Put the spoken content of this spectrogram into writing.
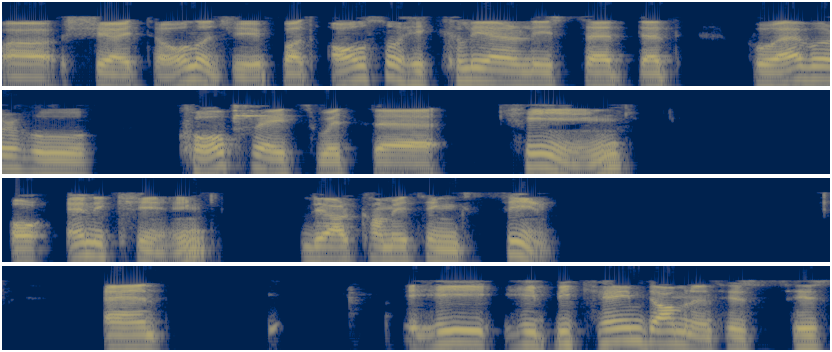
uh, Shiite theology, but also he clearly said that whoever who cooperates with the king or any king, they are committing sin. And he he became dominant. His his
